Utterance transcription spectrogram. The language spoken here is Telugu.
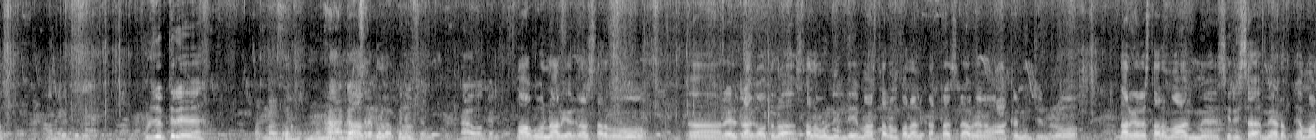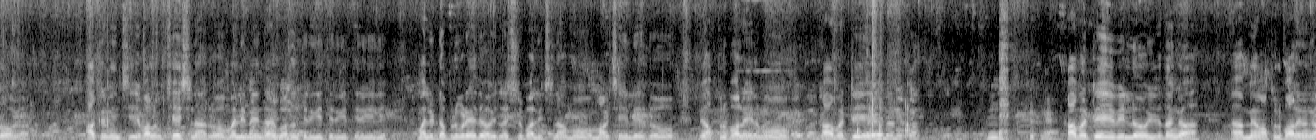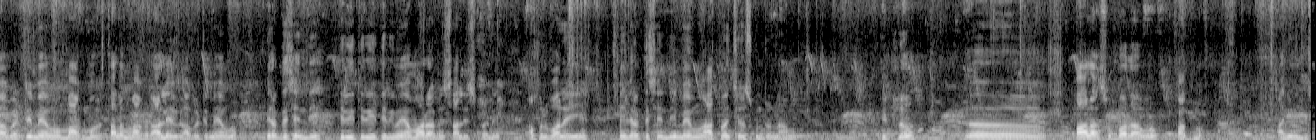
ఇప్పుడు చెప్తే మాకు నాలుగు ఎకరాల స్థలము ఆ, రైలు ట్రాక్ అవతల స్థలం ఉండింది. మా స్థలం పొలాన్ని కట్ట శ్రావణ ఆక్రమించిండ్రు. నాలుగు ఎకరాల స్థలము ఆమె సిరిస మేడం ఎంఆర్ఓ గారు ఆక్రమించి వాళ్ళకు చేసినారు. మళ్ళీ మేము దానికోసం తిరిగి తిరిగి తిరిగి మళ్ళీ డబ్బులు కూడా ఏదో ఐదు లక్షల రూపాయలు ఇచ్చినాము. మాకు చేయలేదు. మేము అప్పులు పాలైనాము. కాబట్టి కాబట్టి వీళ్ళు ఈ విధంగా మేము అప్పులు పాలైనాం కాబట్టి మేము మాకు మా స్థలం మాకు రాలేదు కాబట్టి మేము విరక్తి చెంది తిరిగి తిరిగి తిరిగి మేము ఎంఆర్ ఆఫీస్ సాధించుకొని అప్పులు పాలయ్యి మేము విరక్తి చెంది మేము ఆత్మహత్య చేసుకుంటున్నాము. ఇట్లు పాల సుబ్బారావు పద్మ. అది ఉంది.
